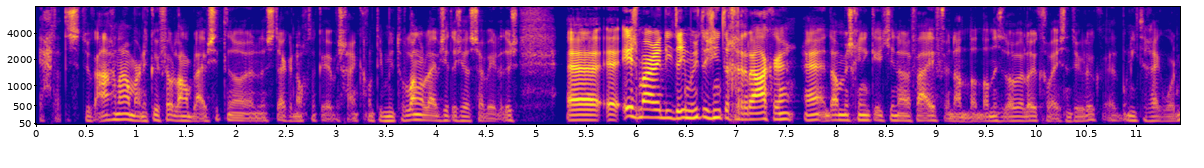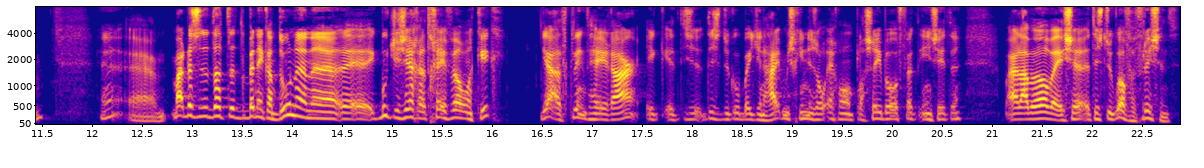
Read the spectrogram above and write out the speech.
ja, dat is natuurlijk aangenaam, maar dan kun je veel langer blijven zitten. sterker nog, dan kun je waarschijnlijk gewoon tien minuten langer blijven zitten als je dat zou willen. Dus eerst maar in die drie minuten zien te geraken. Hè? En dan misschien een keertje naar de vijf. En dan, dan, dan is het wel weer leuk geweest natuurlijk. Het moet niet te gek worden. Uh, maar dus, dat, dat, ben ik aan het doen. En uh, ik moet je zeggen, het geeft wel een kick. Ja, het klinkt heel raar. Ik, het, is, het is natuurlijk ook een beetje een hype. Misschien is er al echt wel een placebo-effect in zitten. Maar laten we wel wezen, het is natuurlijk wel verfrissend.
